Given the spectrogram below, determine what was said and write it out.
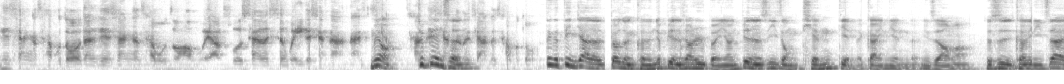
跟香港差不多，但是跟香港差不多哈。我要说，身身为一个香港人，没有就变成价格差不多。那个定价的标准可能就变成像日本一样，变成是一种甜点的概念了，你知道吗？就是可能你在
